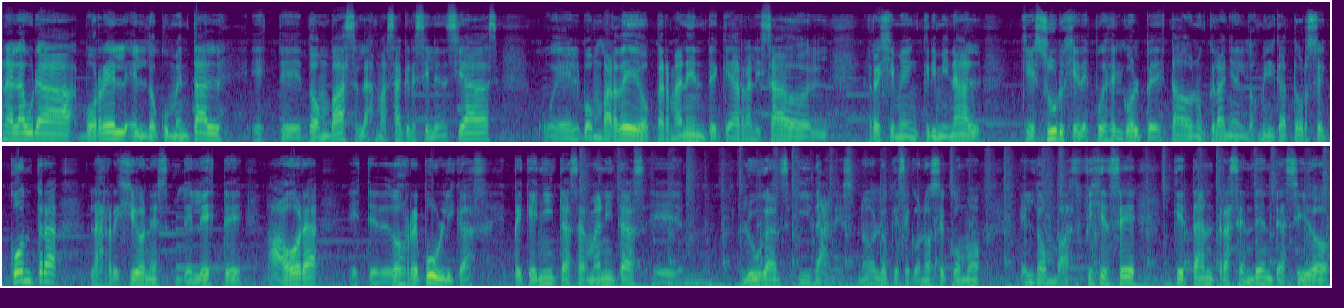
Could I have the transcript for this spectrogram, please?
Ana Laura Borrell, el documental este, Donbass, las masacres silenciadas, el bombardeo permanente que ha realizado el régimen criminal que surge después del golpe de Estado en Ucrania en el 2014 contra las regiones del este, ahora este, de dos repúblicas pequeñitas, hermanitas, eh, Lugansk y Danes, ¿no? lo que se conoce como el Donbass. Fíjense qué tan trascendente ha sido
